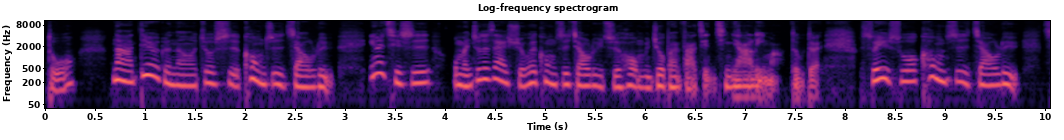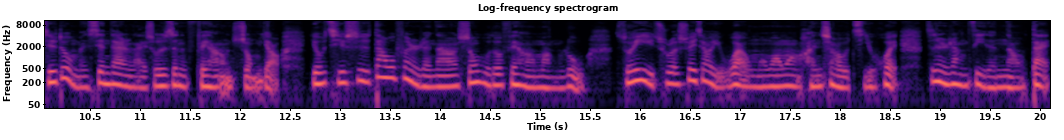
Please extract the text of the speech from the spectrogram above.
多。那第二个呢，就是控制焦虑。因为其实我们就是在学会控制焦虑之后，我们就有办法减轻压力嘛，对不对？所以说控制焦虑，其实对我们现代人来说是真的非常重要，尤其是大部分人啊，生活。都非常忙碌，所以除了睡觉以外，我们往往很少有机会真的让自己的脑袋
